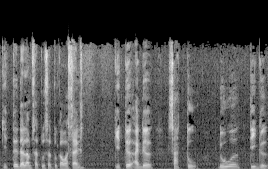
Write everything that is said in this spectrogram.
kita dalam satu-satu kawasan kita ada satu, dua, tiga.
